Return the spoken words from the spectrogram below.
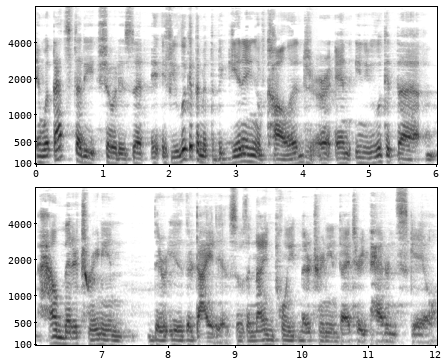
And what that study showed is that if you look at them at the beginning of college, or, and, and you look at the how Mediterranean their their diet is. So it's a nine point Mediterranean dietary pattern scale.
